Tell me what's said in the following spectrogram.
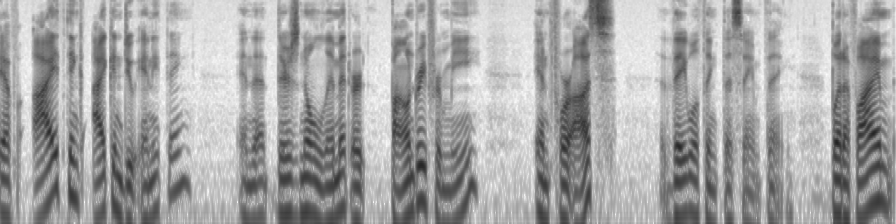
if I think I can do anything and that there's no limit or boundary for me and for us, they will think the same thing. But if I'm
